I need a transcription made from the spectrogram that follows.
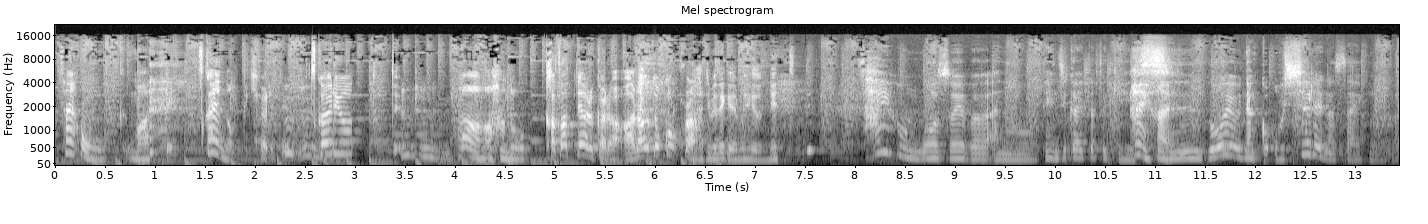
サイフォンもあって。使えんのって聞かれて、うんうん。使えるよって、うんうん。まああの飾ってあるから洗うところから始めなきゃダメだけどね。っつってサイフォンもそういえばあの展示会行った時、はいはい。すごいなんかおしゃれなサイフォンが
